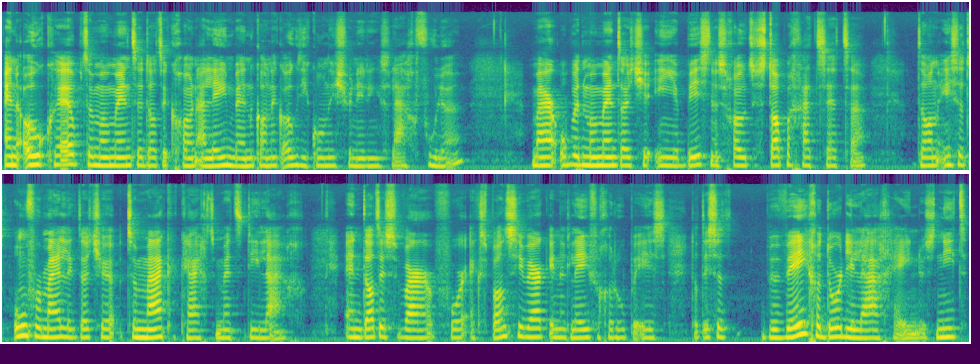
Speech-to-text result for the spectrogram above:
en ook hè, op de momenten dat ik gewoon alleen ben, kan ik ook die conditioneringslaag voelen. Maar op het moment dat je in je business grote stappen gaat zetten, dan is het onvermijdelijk dat je te maken krijgt met die laag. En dat is waarvoor expansiewerk in het leven geroepen is. Dat is het bewegen door die laag heen. Dus niet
